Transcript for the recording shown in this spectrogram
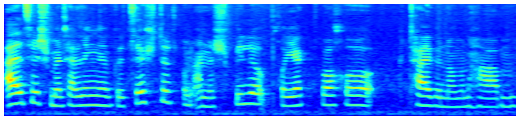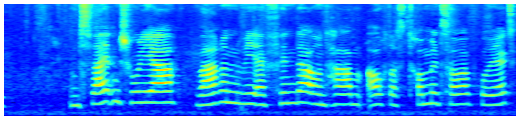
als wir Schmetterlinge gezüchtet und an der Spiele-Projektwoche teilgenommen haben. Im zweiten Schuljahr waren wir Erfinder und haben auch das Trommelzauberprojekt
